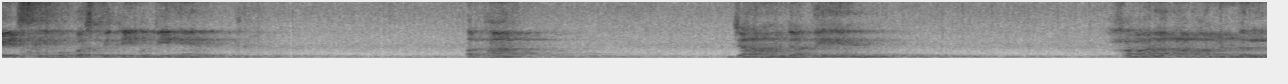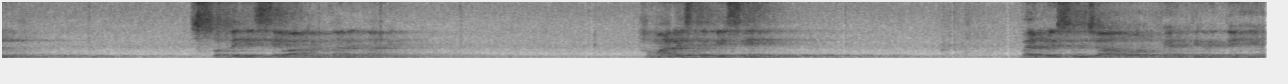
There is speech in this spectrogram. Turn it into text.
वैसी उपस्थिति होती है। अर्थात, जहाँ हम जाते हैं हमारा आभा मंडल स्वतः ही सेवा करता रहता है। हमारे स्थिति से वाइब्रेशन चारों ओर फैलते रहते हैं।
